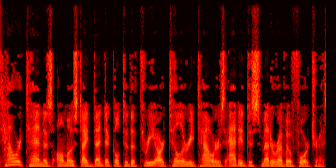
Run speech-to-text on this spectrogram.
Tower 10 is almost identical to the three artillery towers added to Smederevo fortress.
